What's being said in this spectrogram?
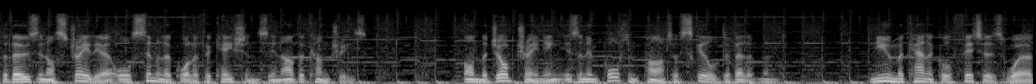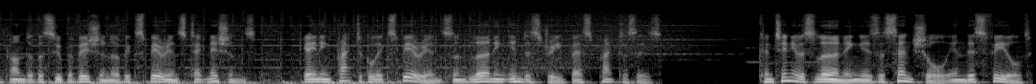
for those in Australia or similar qualifications in other countries. On-the-job training is an important part of skill development. New mechanical fitters work under the supervision of experienced technicians, gaining practical experience and learning industry best practices. Continuous learning is essential in this field,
